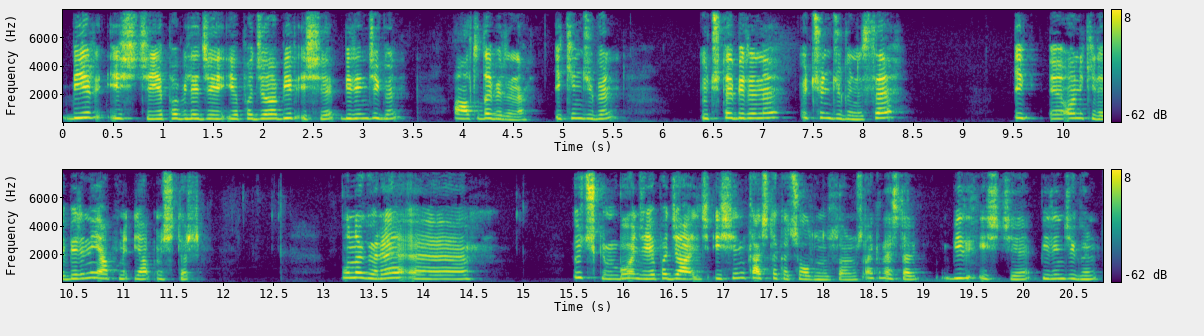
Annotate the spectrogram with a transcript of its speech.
Bir işçi yapabileceği, yapacağı bir işi birinci gün 6'da birini, ikinci gün 3'te birini, üçüncü gün ise 12'de birini yapmıştır. Buna göre 3 gün boyunca yapacağı işin kaçta kaç olduğunu sormuş. Arkadaşlar bir işçi birinci gün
